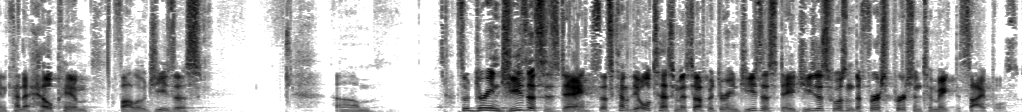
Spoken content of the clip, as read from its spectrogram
and kind of help him follow Jesus. Um, so during Jesus' day, so that's kind of the Old Testament stuff, but during Jesus' day, Jesus wasn't the first person to make disciples.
